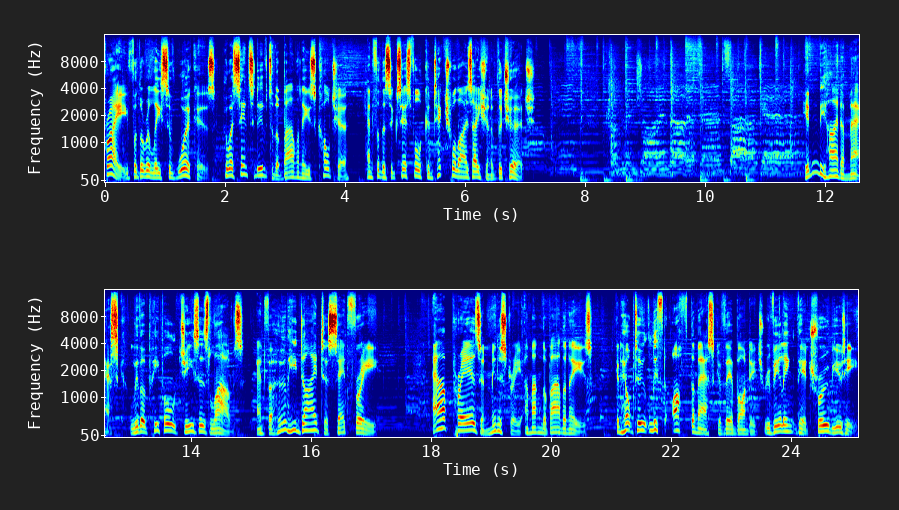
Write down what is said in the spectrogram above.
Pray for the release of workers who are sensitive to the Balinese culture and for the successful contextualisation of the church. Hidden behind a mask live a people Jesus loves and for whom he died to set free. Our prayers and ministry among the Balinese can help to lift off the mask of their bondage, revealing their true beauty,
